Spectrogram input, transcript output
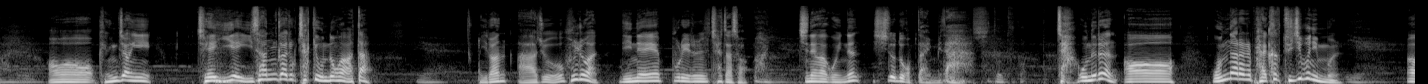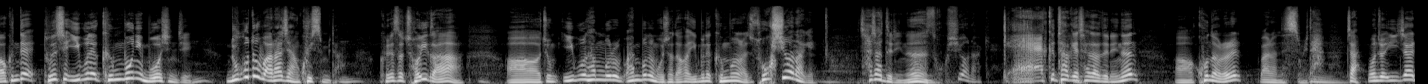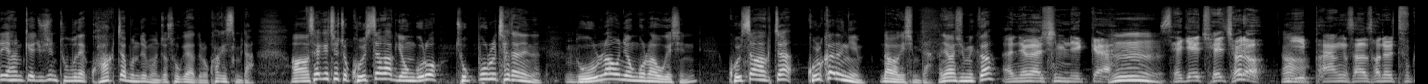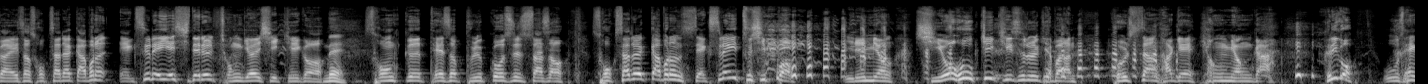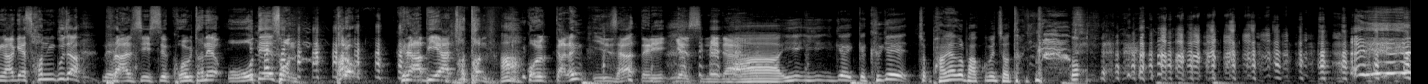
어 굉장히 제2의 이산가족 찾기 운동과 같다. 예. 이런 아주 훌륭한 니네의 뿌리를 찾아서 아, 예. 진행하고 있는 시도도 없다입니다. 시도 두가 없다. 자, 오늘은 어, 온 나라를 발칵 뒤집은 인물. 예. 어, 근데 도대체 이분의 근본이 무엇인지 누구도 말하지 않고 있습니다. 음. 그래서 저희가 아, 좀 이분 한 분을 한 분을 모셔다가 이분의 근본을 아주 속 시원하게 찾아드리는 속 시원하게. 깨끗하게 찾아드리는 어, 코너를 마련했습니다. 음. 자, 먼저 이 자리에 함께 해주신 두 분의 과학자분들 먼저 소개하도록 하겠습니다. 어, 세계 최초 골상학 연구로 족보를 찾아내는 음. 놀라운 연구를 하고 계신 골상학자 골가능님 나와 계십니다. 안녕하십니까? 안녕하십니까. 음. 세계 최초로 아. 이 방사선을 투과해서 속살을 까보는 엑스레이의 시대를 종결시키고 네. 손끝에서 불꽃을 쏴서 속살을 까보는 sex-ray 투시법 일명 潮吹き 기술을 개발한 골상학의 혁명가 그리고 우생학의 선구자 프란시스 골턴의 5대 손 바로 그라비아 저턴 골가는 인사드리겠습니다. 아 이게 이게, 이게 그게 저 방향을 바꾸면 저탄인가요?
